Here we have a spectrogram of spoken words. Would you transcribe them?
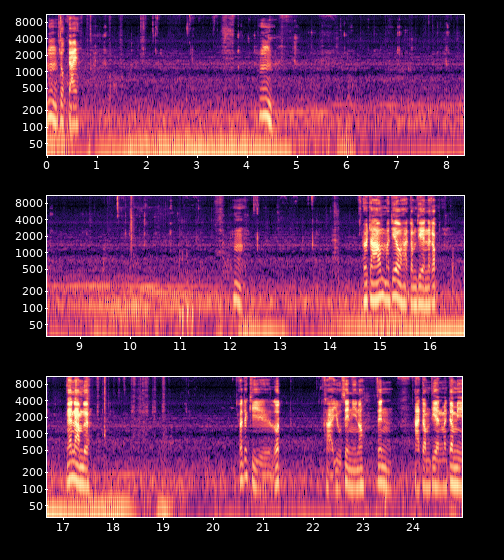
อืมจุกใจ อืมอืมเช้าๆมาเที่ยวหาดจอมเทียนนะครับ แนะนำเลย ก็จะขี่รถขายอยู่เส้นนี้เนาะเส้นหาดจอมเทียนมันจะมี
